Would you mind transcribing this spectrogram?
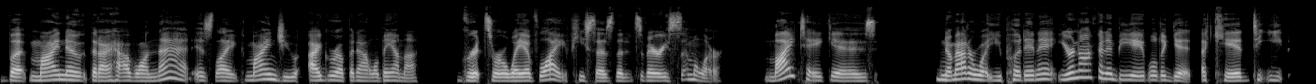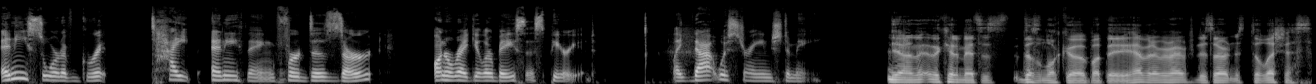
But my note that I have on that is like, mind you, I grew up in Alabama. Grits are a way of life. He says that it's very similar. My take is no matter what you put in it, you're not going to be able to get a kid to eat any sort of grit type anything for dessert on a regular basis, period. Like that was strange to me. yeah. And the, the kid admits it doesn't look good, but they have it every night for dessert, and it's delicious.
